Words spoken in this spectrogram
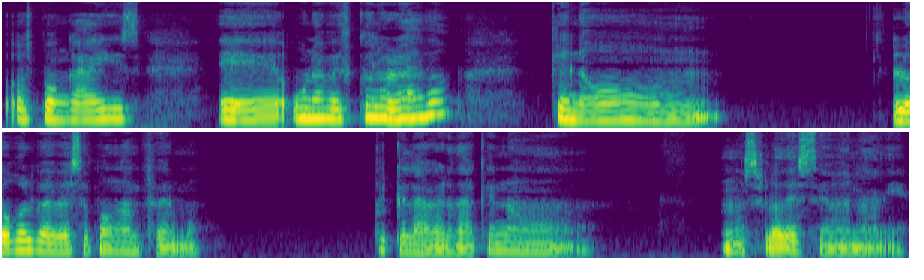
os pongáis eh, una vez colorado que no luego el bebé se ponga enfermo. Porque la verdad que no, no se lo deseo a nadie.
